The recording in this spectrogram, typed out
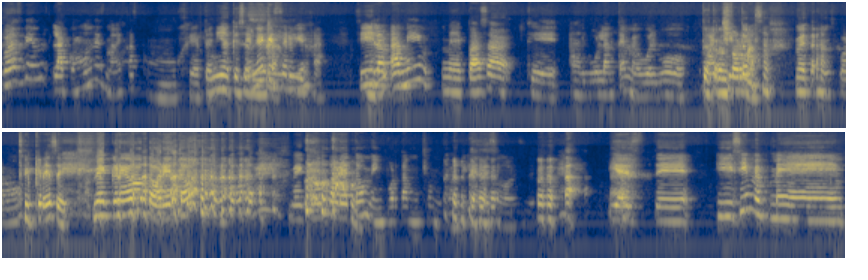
más bien la común es manejas como mujer. Tenía que ser Tiene vieja. que ser vieja. Sí, la- a mí me pasa que al volante me vuelvo Te machito, transformas. me transformo. Te crece. Me creo Toreto. me creo Toreto, me importa mucho mi familia en ese momento. Y este, y sí, me, me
